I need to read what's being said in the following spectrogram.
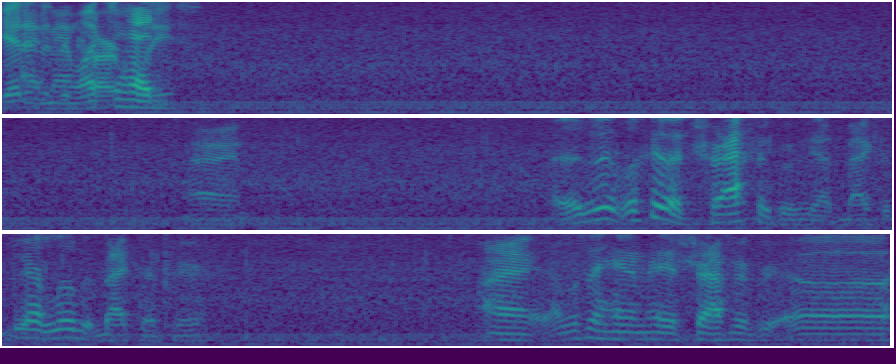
Get Alright, into man, the car, your head. please. Alright. Look, at- look at the traffic we got backed up. We got a little bit backed up here. Alright, I'm just gonna hand him his traffic, uh,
